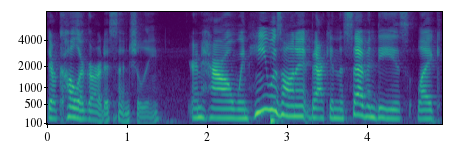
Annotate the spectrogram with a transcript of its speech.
their color guard essentially, and how when he was on it back in the seventies, like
